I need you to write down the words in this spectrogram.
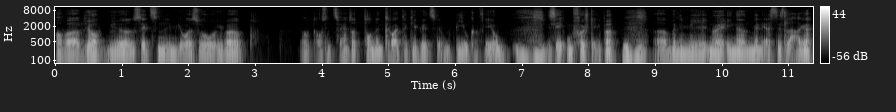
Aber ja, wir setzen im Jahr so über ja, 1200 Tonnen Kräutergewürze und Bio-Kaffee um. Mhm. Das ist eh unvorstellbar. Mhm. Äh, wenn ich mich nur erinnere, mein erstes Lager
